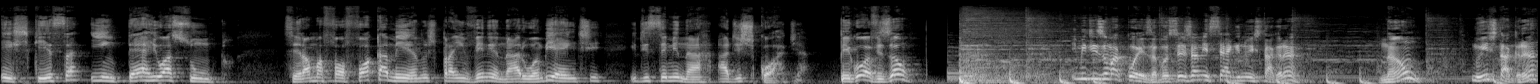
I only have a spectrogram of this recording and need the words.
esqueça e enterre o assunto será uma fofoca a menos para envenenar o ambiente e disseminar a discórdia. Pegou a visão? E me diz uma coisa, você já me segue no Instagram? Não? No Instagram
